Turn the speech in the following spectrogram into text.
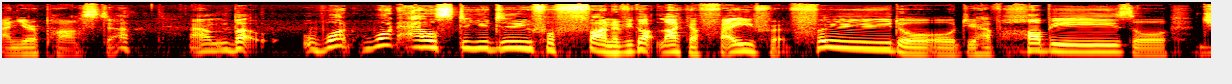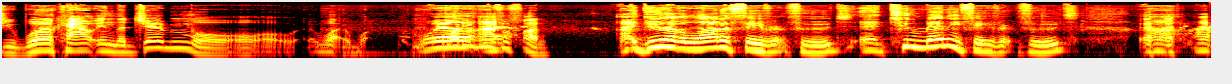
and you're a pastor. Um, but what what else do you do for fun? Have you got like a favorite food, or, or do you have hobbies, or do you work out in the gym, or, or what, what? Well, what do you do I, for fun? I do have a lot of favorite foods, and too many favorite foods. Uh, I,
